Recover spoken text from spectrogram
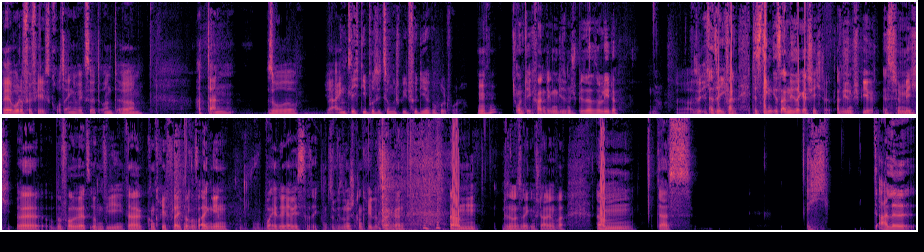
Und er wurde für Felix Groß eingewechselt und ähm, hat dann so ja eigentlich die Position gespielt, für die er geholt wurde. Mhm. Und ich fand ihn in diesem Spiel sehr solide. Ja, also ich, Also ich fand, das Ding ist an dieser Geschichte, an diesem Spiel, ist für mich, äh, bevor wir jetzt irgendwie da konkret vielleicht noch drauf eingehen, wobei du ja weißt, dass ich sowieso nicht Konkretes sagen kann, ähm, besonders wenn ich im Stadion war, ähm, dass ich alle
